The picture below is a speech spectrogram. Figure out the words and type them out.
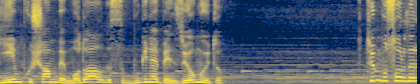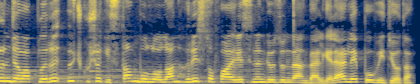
giyim kuşam ve moda algısı bugüne benziyor muydu? Tüm bu soruların cevapları üç kuşak İstanbullu olan Hristof ailesinin gözünden belgelerle bu videoda.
